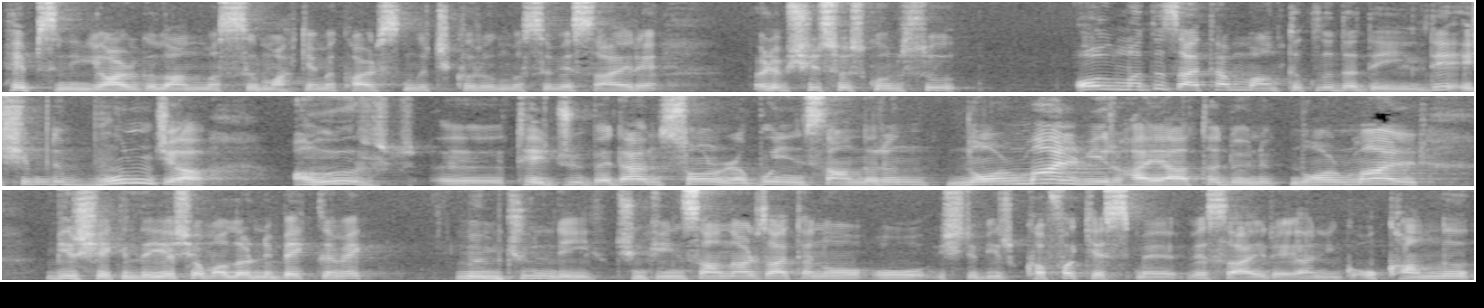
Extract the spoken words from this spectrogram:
Hepsinin yargılanması, mahkeme karşısında çıkarılması vesaire böyle bir şey söz konusu olmadı. Zaten mantıklı da değildi. E şimdi bunca ağır e, tecrübeden sonra bu insanların normal bir hayata dönüp normal bir şekilde yaşamalarını beklemek mümkün değil. Çünkü insanlar zaten o, o işte bir kafa kesme vesaire yani o kanlı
